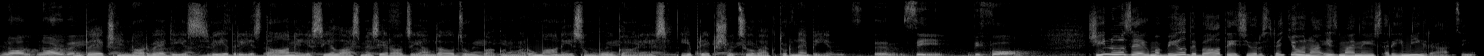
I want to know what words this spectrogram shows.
Nor un pēkšņi Norvēģijas, Zviedrijas, Dānijas ielās mēs ieraudzījām daudz ubagu no Rumānijas un Bulgārijas. Iepriekš šo cilvēku tur nebija. Um, Šī nozieguma bilde Baltijas jūras reģionā izmainījusi arī migrācija.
